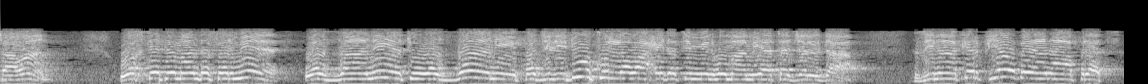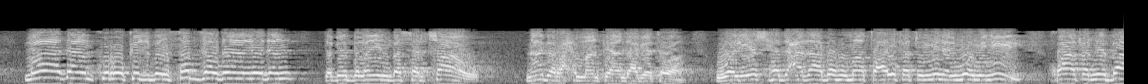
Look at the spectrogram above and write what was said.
چاوان. وەختێ پێمان دەفەرمێ والزانية والزاني فاجلدوا كل واحدة منهما مئة جلدة زناكر پیا و بێیان ئافرەت مادام کوڕ و کچ بن سەد جەڵدەیان لێدەن دەبێ بڵین بەسەر چاو. نابێ ڕحمان پێیان دابێتەوە وليشهد عذابهما طائفة من المؤمنين. خوا فرمي با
